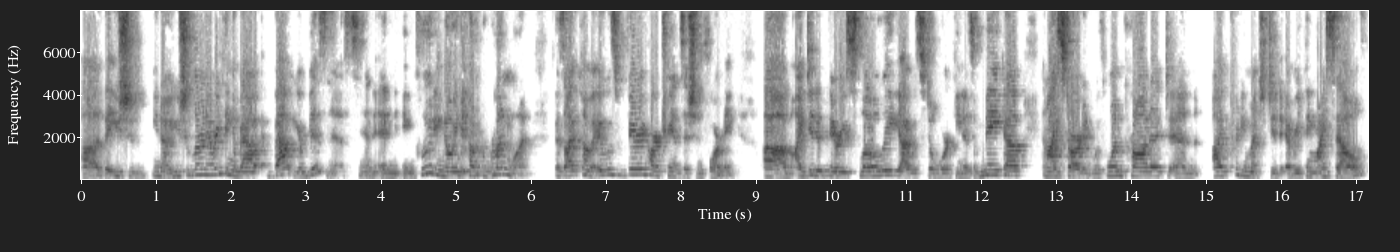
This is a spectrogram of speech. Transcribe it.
uh, that you should you know you should learn everything about about your business and and including knowing how to run one because I've come, it was a very hard transition for me. Um, I did it very slowly. I was still working as a makeup, and I started with one product, and I pretty much did everything myself,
